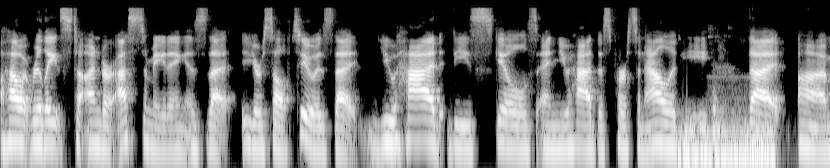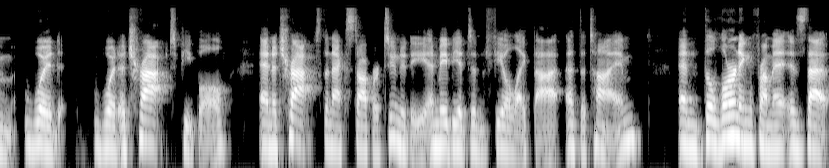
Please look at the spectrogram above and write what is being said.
how it relates to underestimating is that yourself too is that you had these skills and you had this personality that um would would attract people and attract the next opportunity. And maybe it didn't feel like that at the time. And the learning from it is that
